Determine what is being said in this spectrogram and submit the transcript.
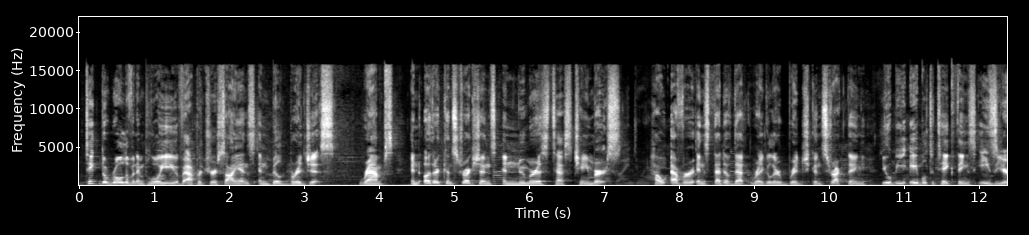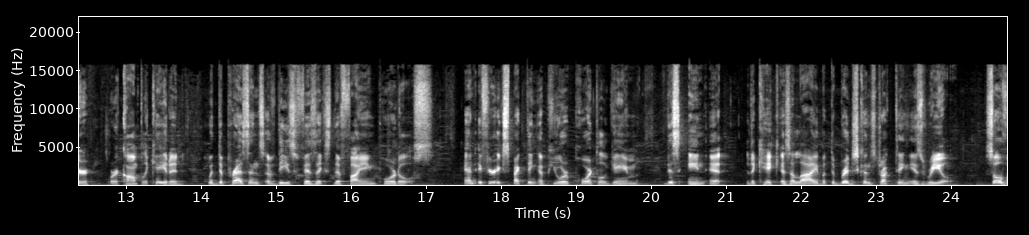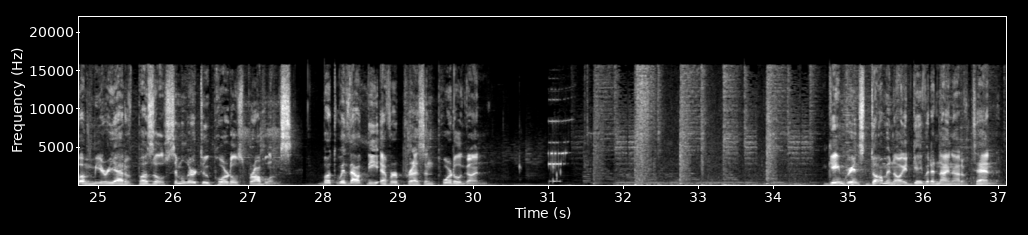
Take the role of an employee of Aperture Science and build bridges, ramps, and other constructions in numerous test chambers. However, instead of that regular bridge constructing, you'll be able to take things easier, or complicated, with the presence of these physics-defying portals. And if you're expecting a pure portal game, this ain't it. The cake is a lie, but the bridge constructing is real. Solve a myriad of puzzles similar to Portal's problems, but without the ever-present portal gun. Game GameGrin's Dominoid gave it a 9 out of 10,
